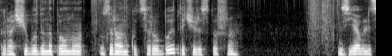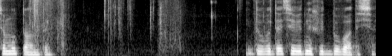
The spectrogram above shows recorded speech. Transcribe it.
Краще буде, напевно, зранку це робити через те, що з'являться мутанти. І доведеться від них відбиватися.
